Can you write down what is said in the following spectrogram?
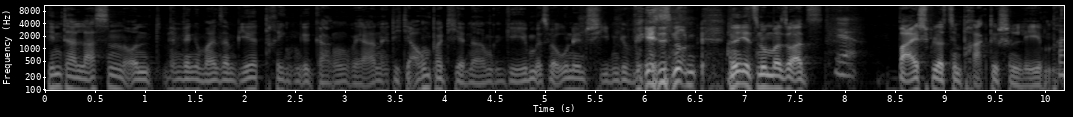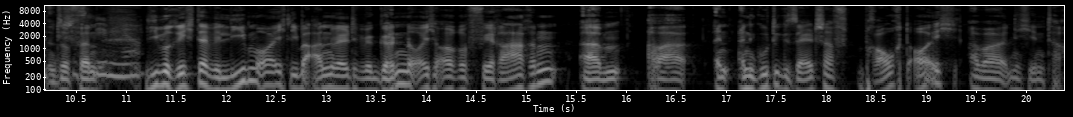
hinterlassen und wenn wir gemeinsam Bier trinken gegangen wären, hätte ich dir auch ein paar Tiernamen gegeben. Es wäre unentschieden gewesen und ne, jetzt nur mal so als Ja. Beispiel aus dem praktischen Leben. Praktisches Insofern, Leben, ja. liebe Richter, wir lieben euch, liebe Anwälte, wir gönnen euch eure Ferraren, ähm, aber ein, eine gute Gesellschaft braucht euch, aber nicht jeden Tag.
